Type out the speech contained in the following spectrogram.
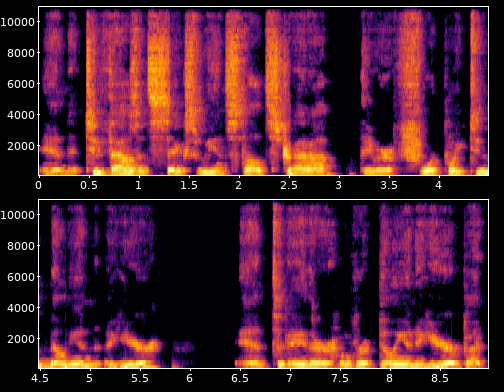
And in 2006, we installed StratOp. They were 4.2 million a year and today they're over a billion a year. But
